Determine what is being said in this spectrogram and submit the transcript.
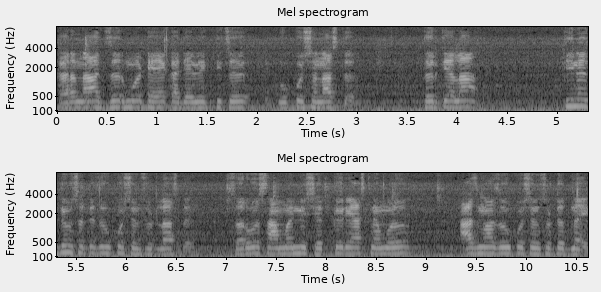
कारण आज जर मोठ्या एखाद्या व्यक्तीचं उपोषण असतं तर त्याला तीनच दिवसात त्याचं उपोषण सुटलं असतं. सर्वसामान्य शेतकरी असल्यामुळं आज माझं उपोषण सुटत नाही.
